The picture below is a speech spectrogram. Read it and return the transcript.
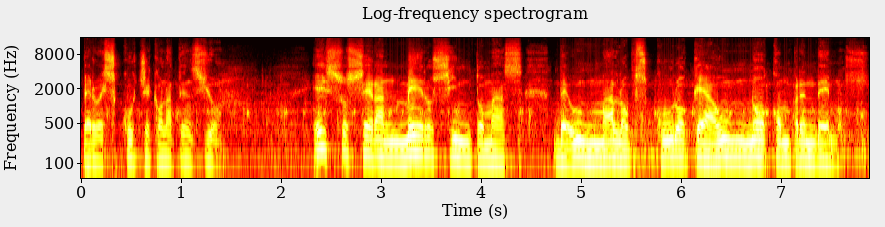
Pero escuche con atención. Esos eran meros síntomas de un mal obscuro que aún no comprendemos.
